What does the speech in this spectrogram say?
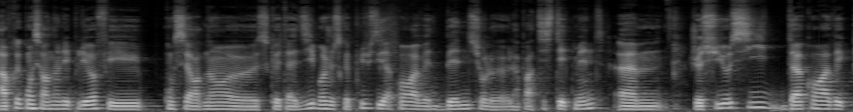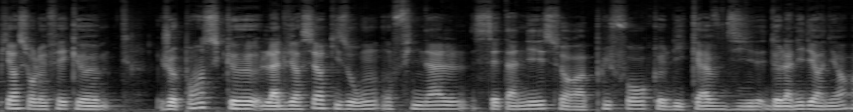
Après, concernant les playoffs et concernant euh, ce que tu as dit, moi je serais plus d'accord avec Ben sur la partie statement. Euh, je suis aussi d'accord avec Pierre sur le fait que je pense que l'adversaire qu'ils auront en finale cette année sera plus fort que les Cavs de l'année dernière.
